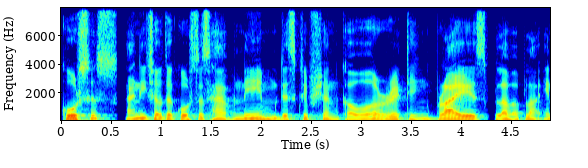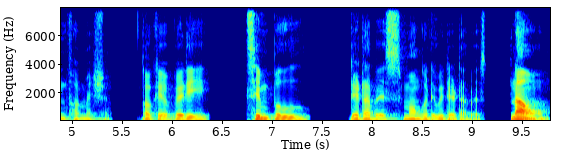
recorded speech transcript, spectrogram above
courses and each of the courses have name description cover rating price blah blah blah information. Okay very simple database mongodb database. Now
